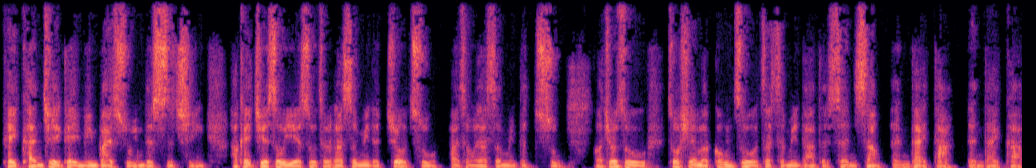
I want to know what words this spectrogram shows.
可以看见、可以明白属灵的事情，他可以接受耶稣成为他生命的救主，还成为他生命的主。啊，求主做些么？工作在陈明达的身上，恩待他，恩待他。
